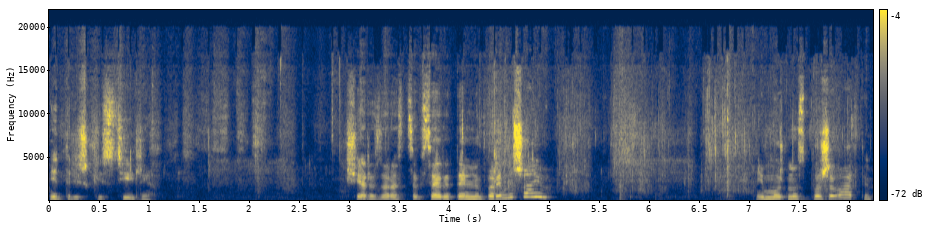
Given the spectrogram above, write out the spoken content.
і трішки стілі. Ще раз зараз це все ретельно перемішаю і можна споживати.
